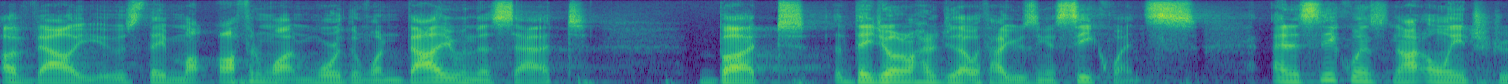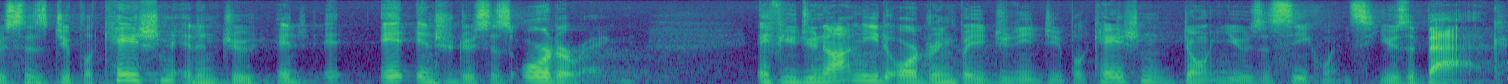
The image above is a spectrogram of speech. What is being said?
of values, they often want more than one value in the set, but they don't know how to do that without using a sequence. And a sequence not only introduces duplication, it, it, it, introduces ordering. If you do not need ordering, but you do need duplication, don't use a sequence, use a bag.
